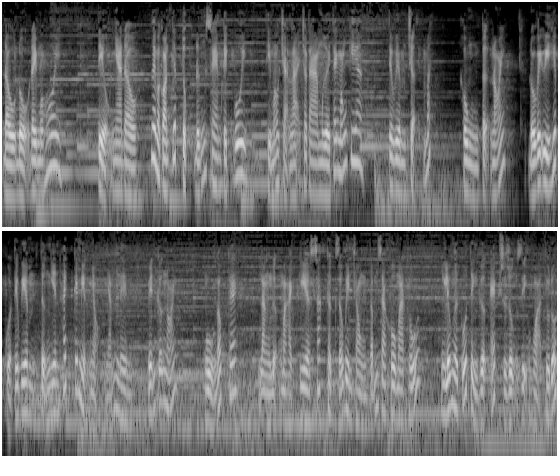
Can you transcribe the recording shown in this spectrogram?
đầu đổ đầy mồ hôi. Tiểu nhà đầu, ngươi mà còn tiếp tục đứng xem kịch vui, thì mau trả lại cho ta 10 thanh móng kia. Tiêu viêm trợn mắt, hùng tự nói. Đối với uy hiếp của tiêu viêm, tự nhiên hách cái miệng nhỏ nhắn lên, viễn cưỡng nói. Ngủ ngốc thế, năng lượng ma hạch kia xác thực giấu bên trong tấm da khô ma thú. Nhưng nếu người cố tình gượng ép sử dụng dị hỏa thiêu đốt,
